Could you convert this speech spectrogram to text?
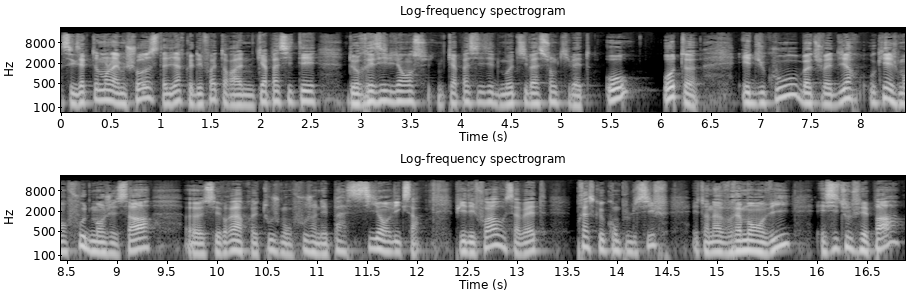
c'est exactement la même chose, c'est-à-dire que des fois, tu auras une capacité de résilience, une capacité de motivation qui va être haut, et du coup, bah, tu vas te dire, ok, je m'en fous de manger ça, euh, c'est vrai, après tout, je m'en fous, j'en ai pas si envie que ça. Puis des fois où ça va être presque compulsif, et tu en as vraiment envie, et si tu le fais pas,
